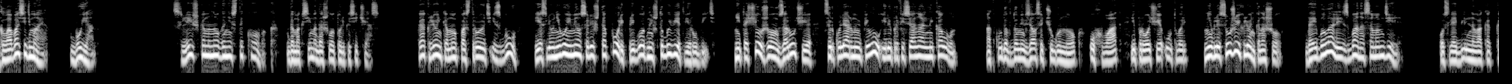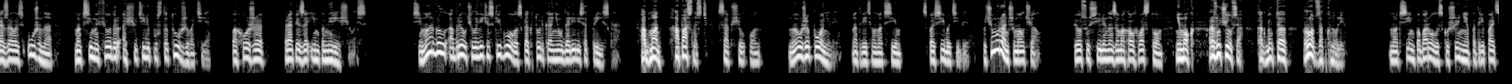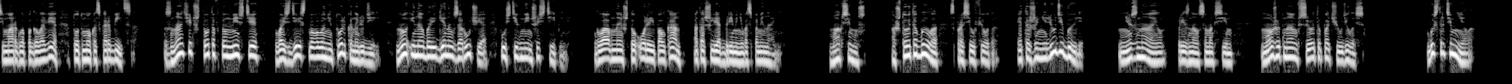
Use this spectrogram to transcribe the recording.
Глава седьмая. Буян. Слишком много нестыковок. До Максима дошло только сейчас. Как Ленька мог построить избу, если у него имелся лишь топорик, пригодный, чтобы ветви рубить? Не тащил же он в заручье циркулярную пилу или профессиональный колун. Откуда в доме взялся чугунок, ухват и прочая утварь? Не в лесу же их Ленька нашел. Да и была ли изба на самом деле? После обильного, как казалось, ужина Максим и Федор ощутили пустоту в животе. Похоже, трапеза им померещилась. Симаргл обрел человеческий голос, как только они удалились от прииска. «Обман! Опасность!» — сообщил он. «Мы уже поняли», — ответил Максим. «Спасибо тебе. Почему раньше молчал?» Пес усиленно замахал хвостом. «Не мог! Разучился! Как будто рот заткнули!» Максим поборол искушение потрепать Симаргла по голове, тот мог оскорбиться. Значит, что-то в том месте воздействовало не только на людей, но и на аборигенов заручья, пусть и в меньшей степени. Главное, что Оля и Полкан отошли от бремени воспоминаний. «Максимус, а что это было?» — спросил Федор. «Это же не люди были?» «Не знаю», — признался Максим. «Может, нам все это почудилось». Быстро темнело.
